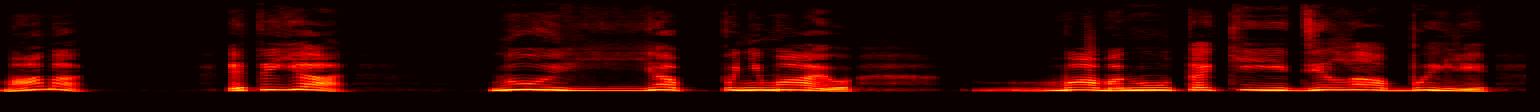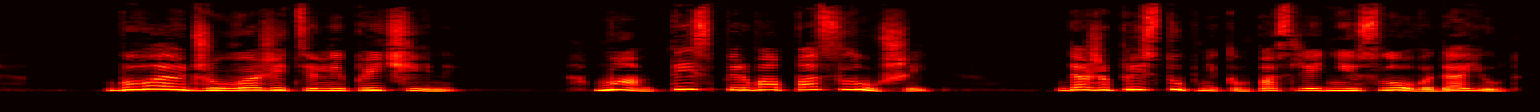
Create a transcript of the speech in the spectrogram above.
«Мама, это я! Ну, я понимаю. Мама, ну, такие дела были. Бывают же уважительные причины. Мам, ты сперва послушай. Даже преступникам последнее слово дают.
